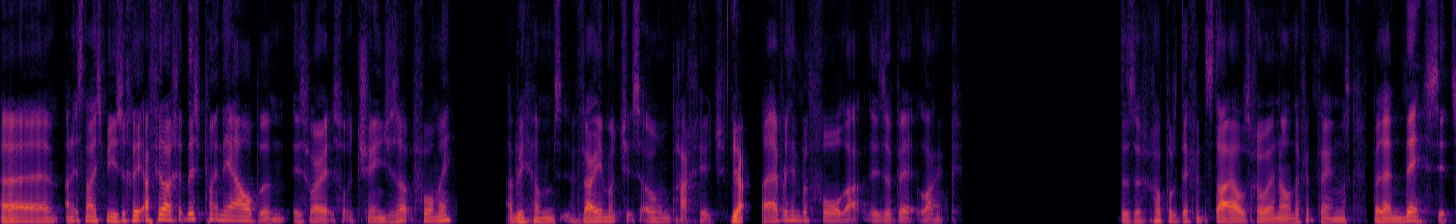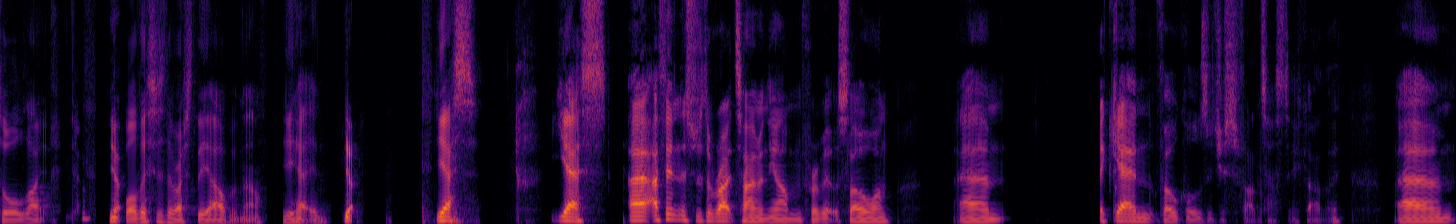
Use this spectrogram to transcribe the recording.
Um, and it's nice musically. I feel like at this point in the album is where it sort of changes up for me and becomes very much its own package. Yeah. Like everything before that is a bit like there's a couple of different styles going on, different things. But then this, it's all like, Yep. well, this is the rest of the album now. You get in. Yep. Yes. Yes, uh, I think this was the right time in the album for a bit of a slower one. Um, again, vocals are just fantastic, aren't they? Um,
